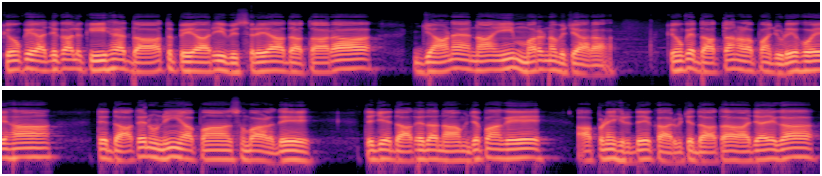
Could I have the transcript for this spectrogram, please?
ਕਿਉਂਕਿ ਅੱਜ ਕੱਲ ਕੀ ਹੈ? ਦਾਤ ਪਿਆਰੀ ਵਿਸਰਿਆ ਦਾਤਾਰਾ ਜਾਣੈ ਨਾਹੀ ਮਰਨ ਵਿਚਾਰਾ। ਕਿਉਂਕਿ ਦਾਤਾਂ ਨਾਲ ਆਪਾਂ ਜੁੜੇ ਹੋਏ ਹਾਂ, ਤੇ ਦਾਤੇ ਨੂੰ ਨਹੀਂ ਆਪਾਂ ਸੰਭਾਲਦੇ। ਤੇ ਜੇ ਦਾਤੇ ਦਾ ਨਾਮ ਜਪਾਂਗੇ, ਆਪਣੇ ਹਿਰਦੇ ਘਰ ਵਿੱਚ ਦਾਤਾ ਆ ਜਾਏਗਾ,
